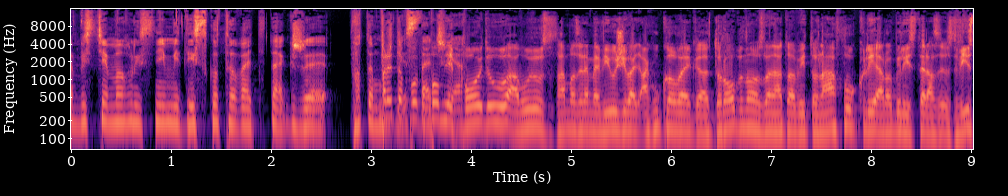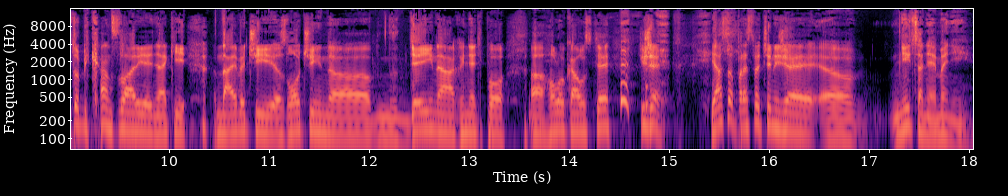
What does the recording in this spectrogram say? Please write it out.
aby ste mohli s nimi diskutovať tak, že potom Preto po, po mne pôjdu a budú samozrejme využívať akúkoľvek drobnosť len na to, aby to nafúkli a robili teraz z výzdoby kancelárie nejaký najväčší zločin eh, v dejinách hneď po eh, holokauste. Čiže ja som presvedčený, že eh, nič sa nemení.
